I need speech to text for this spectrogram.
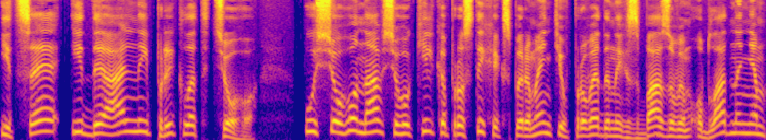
і це ідеальний приклад цього. Усього навсього кілька простих експериментів, проведених з базовим обладнанням,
